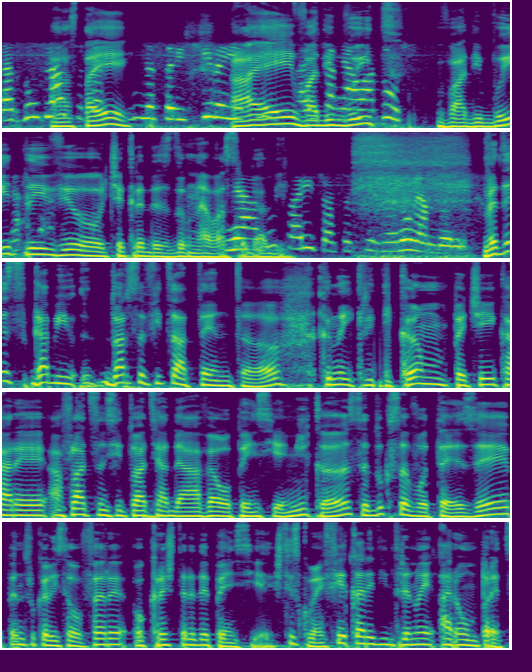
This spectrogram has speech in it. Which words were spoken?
dar nu-mi place. Asta dar e. din nefericire e Aia e, v-a aici ne-au dibuit, adus. v-a dibuit, Liviu, ce credeți dumneavoastră, Ne-a Gabi? adus aici, să știți, noi nu ne-am dorit. Vedeți, Gabi, doar să fiți atentă când îi criticăm pe cei care aflați în situația de a avea o pensie mică, să duc să voteze pentru că li se ofere o creștere de pensie. Știți cum e? Fiecare dintre noi are un preț.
